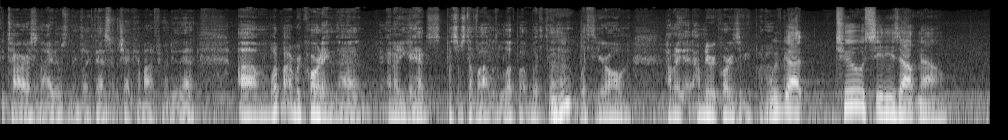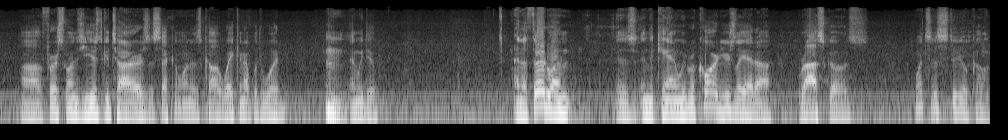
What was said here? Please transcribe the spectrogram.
guitars and items and things like that. So check him out if you want to do that. Um, what about recording? Uh, I know you had put some stuff out with the look, but with uh, with your own, how many how many recordings have you put out? We've got two CDs out now. Uh, first one's Used Guitars. The second one is called Waking Up with Wood, and we do. And the third one is in the can. We record usually at uh, Roscoe's. What's the studio called?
